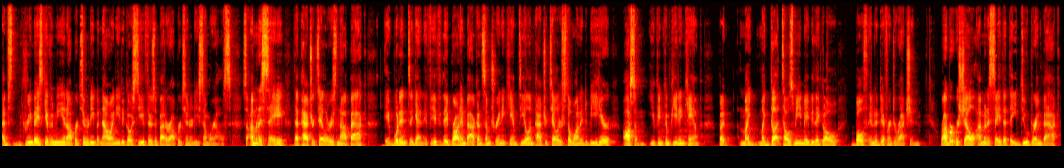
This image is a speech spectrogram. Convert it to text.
I've Green Bay's given me an opportunity, but now I need to go see if there's a better opportunity somewhere else. So I'm going to say that Patrick Taylor is not back, it wouldn't again if, if they brought him back on some training camp deal and Patrick Taylor still wanted to be here, awesome. You can compete in camp. But my my gut tells me maybe they go both in a different direction. Robert Rochell, I'm going to say that they do bring back,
